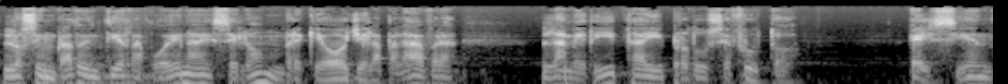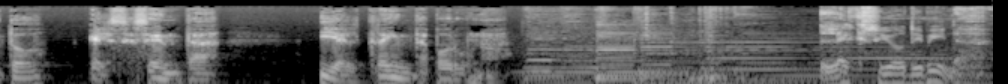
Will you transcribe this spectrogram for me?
lo sembrado en tierra buena es el hombre que oye la palabra, la medita y produce fruto. El ciento, el sesenta y el treinta por uno. Lección Divina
